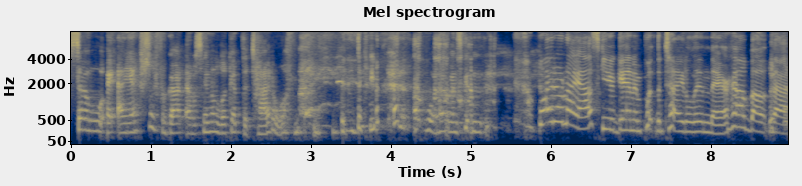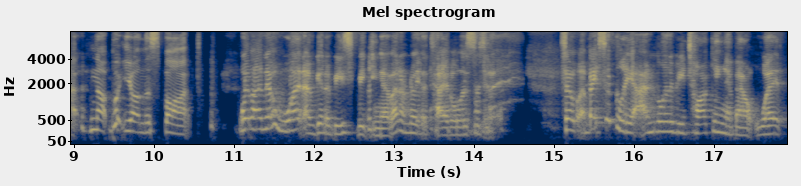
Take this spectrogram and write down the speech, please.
So I actually forgot I was going to look up the title of my what I was going. Why don't I ask you again and put the title in there? How about that? Not put you on the spot. Well, I know what I'm going to be speaking of. I don't know the title. Is so uh, basically, I'm going to be talking about what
